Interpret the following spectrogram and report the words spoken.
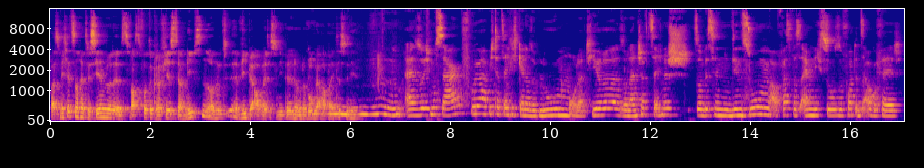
Was mich jetzt noch interessieren würde, ist, was fotografierst du am liebsten und äh, wie bearbeitest du die Bilder oder wo bearbeitest du die? Mhm. Also ich muss sagen, früher habe ich tatsächlich gerne so Blumen oder Tiere, so landschaftstechnisch so ein bisschen den Zoom auf was, was einem nicht so sofort ins Auge fällt.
